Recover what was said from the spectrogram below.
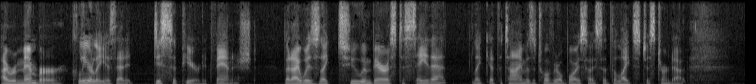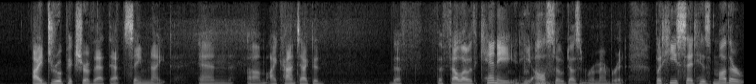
I remember clearly is that it disappeared. It vanished. But I was like too embarrassed to say that, like at the time as a twelve year old boy. So I said the lights just turned out. I drew a picture of that that same night, and um, I contacted the the fellow with Kenny, and he also doesn't remember it. But he said his mother.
